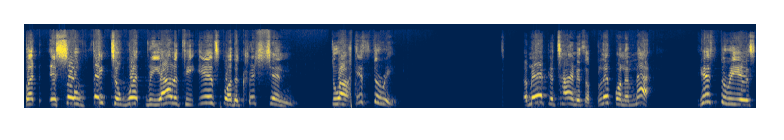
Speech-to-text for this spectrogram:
But it's so fake to what reality is for the Christian throughout history. American time is a blip on the map. History is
